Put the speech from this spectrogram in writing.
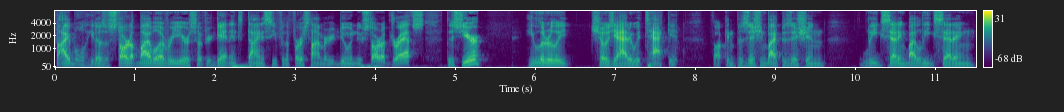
Bible. He does a startup Bible every year. So if you're getting into dynasty for the first time or you're doing new startup drafts this year, he literally shows you how to attack it, fucking position by position, league setting by league setting,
